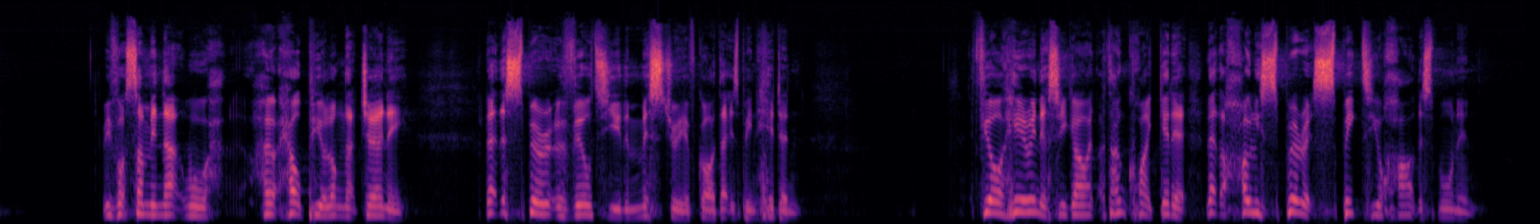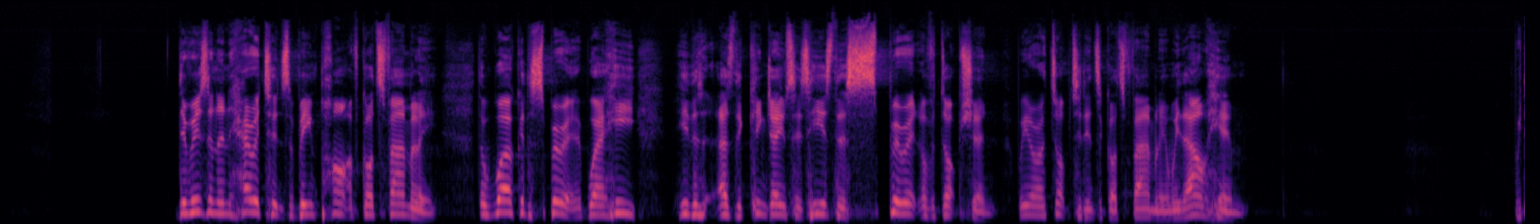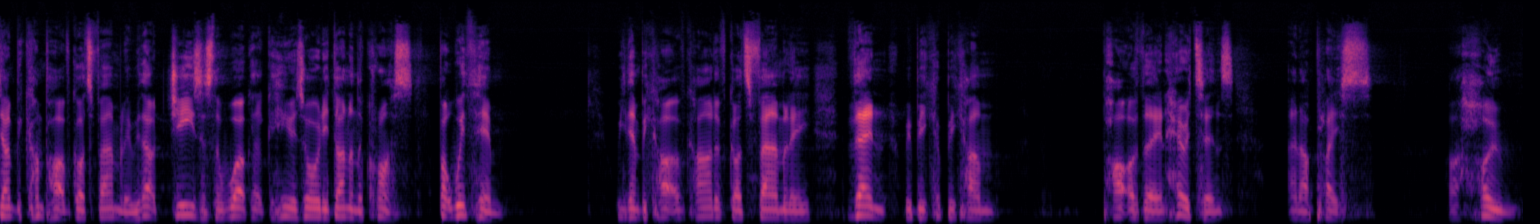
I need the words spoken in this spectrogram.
We've got something that will help you along that journey. Let the Spirit reveal to you the mystery of God that has been hidden. If you're hearing this and you go, I don't quite get it, let the Holy Spirit speak to your heart this morning. There is an inheritance of being part of God's family. The work of the Spirit, where He, he as the King James says, He is the Spirit of adoption. We are adopted into God's family, and without Him, we don't become part of God's family. Without Jesus, the work that He has already done on the cross, but with Him, we then become part of God's family. Then we become part of the inheritance, and our place, our home,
